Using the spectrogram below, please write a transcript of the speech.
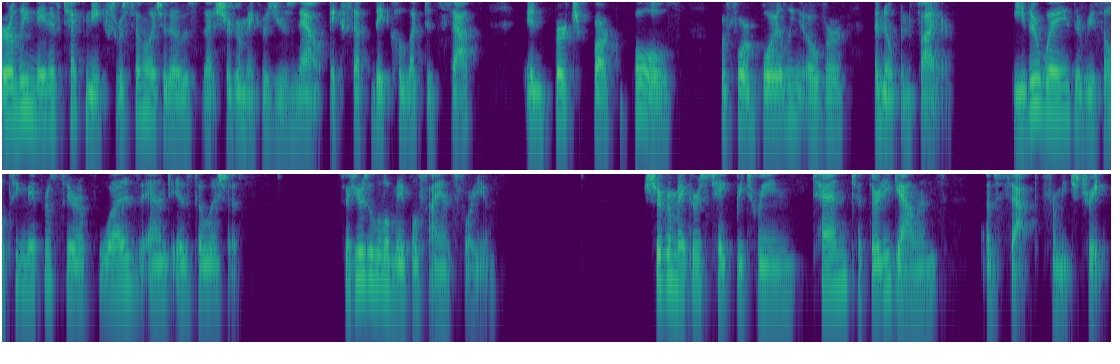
Early native techniques were similar to those that sugar makers use now, except they collected sap in birch bark bowls before boiling it over an open fire. Either way, the resulting maple syrup was and is delicious. So here's a little maple science for you. Sugar makers take between 10 to 30 gallons of sap from each tree.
